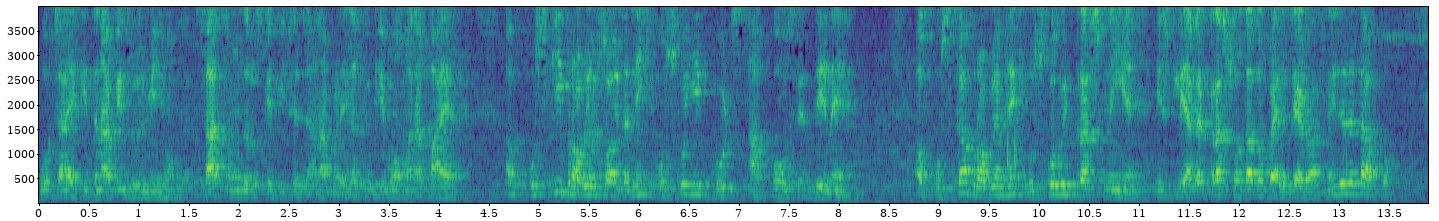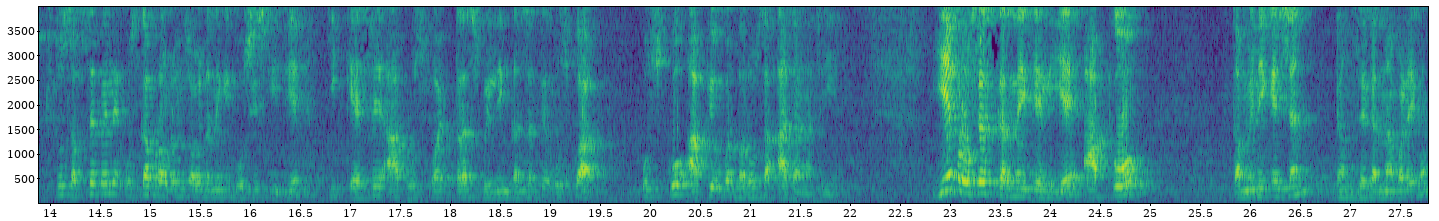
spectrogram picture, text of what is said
वो चाहे कितना भी जुल्मी हो, सात समुद्र उसके पीछे जाना पड़ेगा, क्योंकि वो हमारा बायर है। अब उसकी प्रॉब्लम सॉल्व करनी कि, उसको ये गुड्स आपको उसे देने हैं। अब उसका प्रॉब्लम है कि उसको भी ट्रस्ट नहीं है। इसलिए अगर ट्रस्ट होता तो पहले से एडवांस नहीं दे देता आपको। तो सबसे पहले उसका प्रॉब्लम सॉल्व करने की कोशिश कीजिए कि कैसे आप उसको ट्रस्ट बिल्डिंग कर सकते उसको आप, उसको आपके ऊपर भरोसा आ जाना चाहिए। ये प्रोसेस करने के लिए आपको कम्युनिकेशन ढंग से करना पड़ेगा।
